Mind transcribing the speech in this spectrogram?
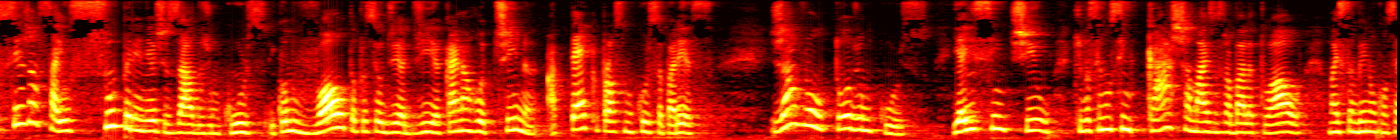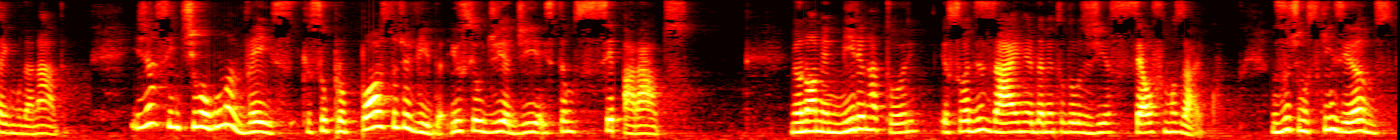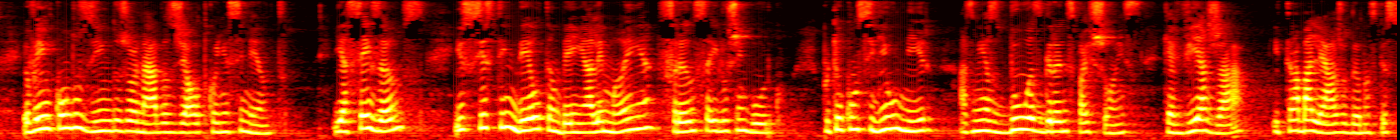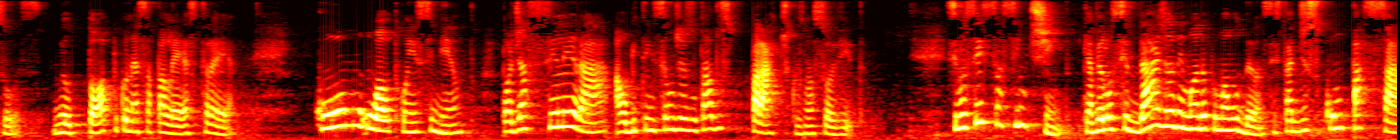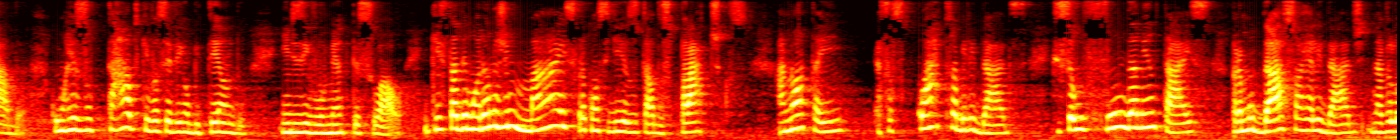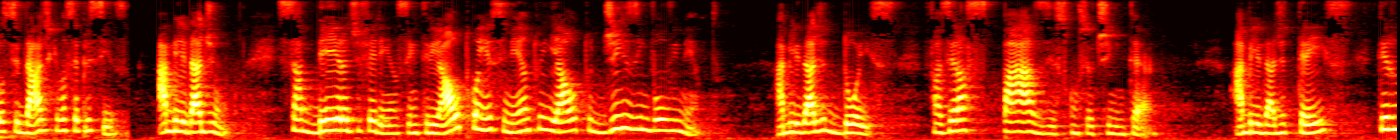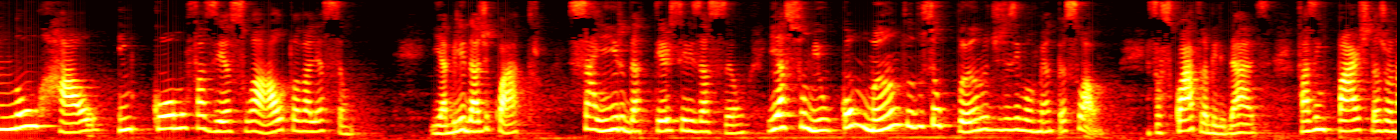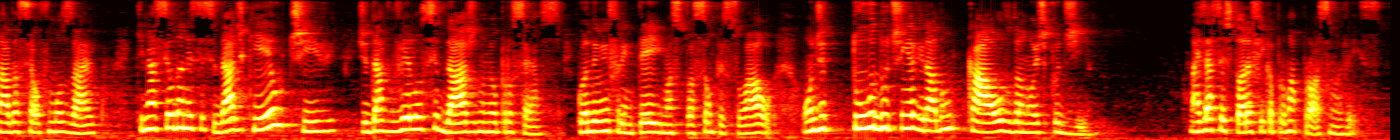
Você já saiu super energizado de um curso e quando volta para o seu dia a dia, cai na rotina até que o próximo curso apareça? Já voltou de um curso e aí sentiu que você não se encaixa mais no trabalho atual, mas também não consegue mudar nada? E já sentiu alguma vez que o seu propósito de vida e o seu dia a dia estão separados? Meu nome é Miriam Hattori, eu sou a designer da metodologia Self Mosaico. Nos últimos 15 anos, eu venho conduzindo jornadas de autoconhecimento. E há seis anos, isso se estendeu também à Alemanha, França e Luxemburgo, porque eu consegui unir as minhas duas grandes paixões, que é viajar e trabalhar ajudando as pessoas. Meu tópico nessa palestra é como o autoconhecimento pode acelerar a obtenção de resultados práticos na sua vida. Se você está sentindo que a velocidade da demanda por uma mudança está descompassada com o resultado que você vem obtendo em desenvolvimento pessoal e que está demorando demais para conseguir resultados práticos, anota aí essas quatro habilidades que são fundamentais para mudar a sua realidade na velocidade que você precisa. Habilidade 1. Saber a diferença entre autoconhecimento e autodesenvolvimento. Habilidade 2 fazer as pazes com seu time interno. Habilidade 3, ter know-how em como fazer a sua autoavaliação. E habilidade 4, sair da terceirização e assumir o comando do seu plano de desenvolvimento pessoal. Essas quatro habilidades fazem parte da jornada Self Mosaico, que nasceu da necessidade que eu tive de dar velocidade no meu processo. Quando eu enfrentei uma situação pessoal onde tudo tinha virado um caos da noite para o dia. Mas essa história fica para uma próxima vez.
